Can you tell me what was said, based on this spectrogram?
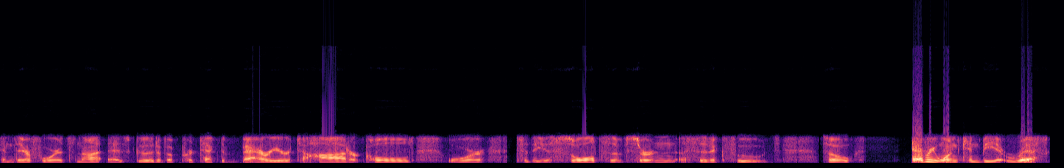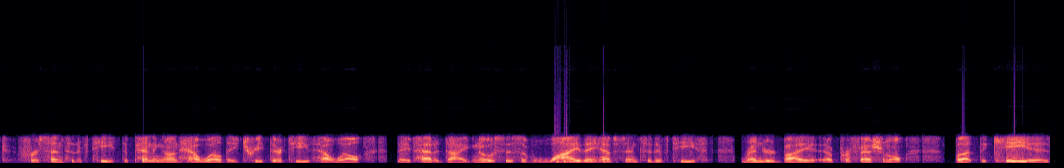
and therefore it's not as good of a protective barrier to hot or cold or to the assaults of certain acidic foods. So everyone can be at risk for sensitive teeth depending on how well they treat their teeth, how well they've had a diagnosis of why they have sensitive teeth rendered by a professional. But the key is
